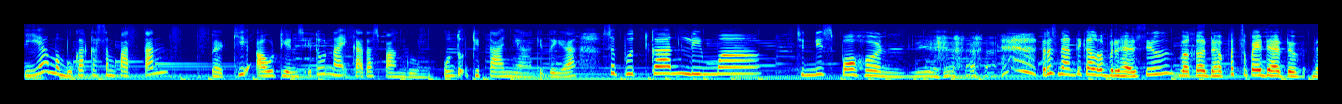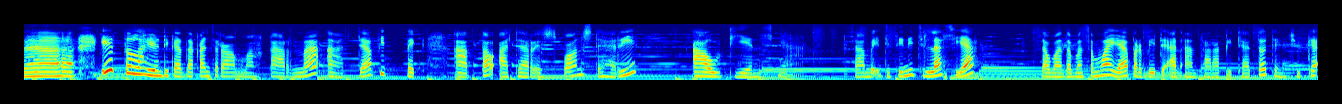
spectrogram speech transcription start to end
ia membuka kesempatan bagi audiens itu naik ke atas panggung untuk ditanya gitu ya. Sebutkan lima jenis pohon. Terus nanti kalau berhasil bakal dapat sepeda tuh. Nah itulah yang dikatakan ceramah. Karena ada feedback atau ada respons dari audiensnya. Sampai di sini jelas ya teman-teman semua ya perbedaan antara pidato dan juga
